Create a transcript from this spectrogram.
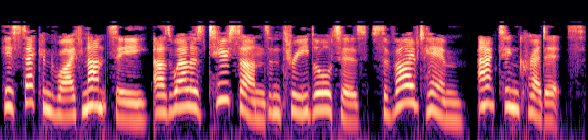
His second wife Nancy, as well as two sons and three daughters, survived him. Acting credits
